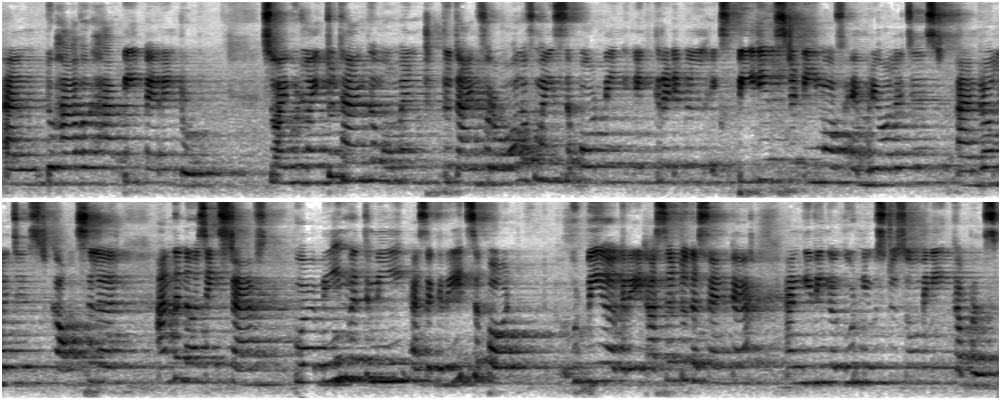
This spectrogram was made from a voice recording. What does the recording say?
and to have a happy parenthood. So I would like to thank the moment to thank for all of my supporting, incredible, experienced team of embryologists, andrologists, counselor, and the nursing staffs who have been with me as a great support, would be a great asset to the center and giving a good news to so many couples.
